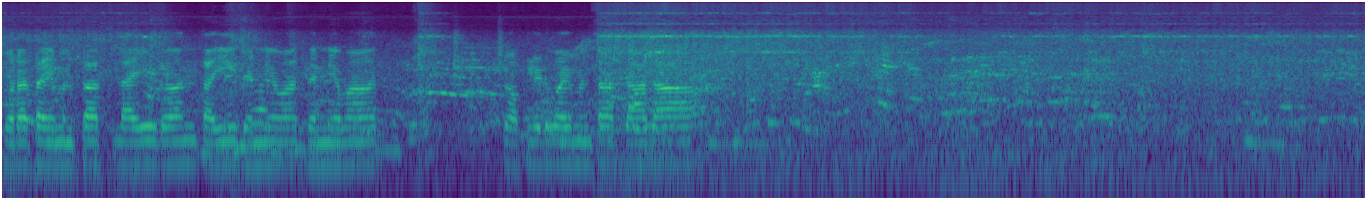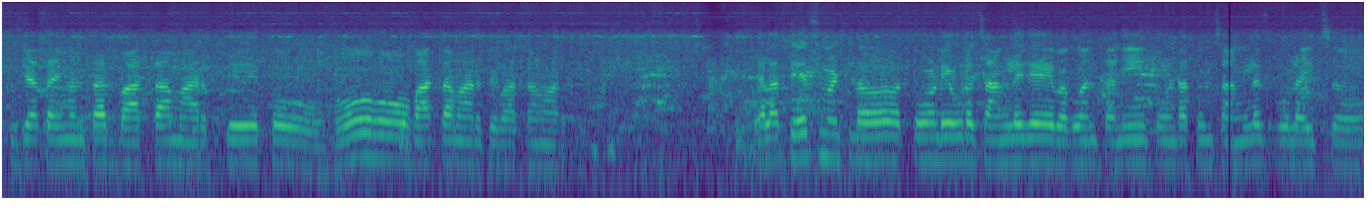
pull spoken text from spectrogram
स्वराताई म्हणतात लाईव्ह डन ताई. धन्यवाद धन्यवाद. चॉकलेट बॉय म्हणतात दादा. तुझ्या ताई म्हणतात बाता मारते तो. हो हो बाता मारते बाता मारते. त्याला तेच म्हटलं तोंड एवढं चांगलं जे आहे भगवंतानी तोंडातून चांगलंच बोलायचं.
